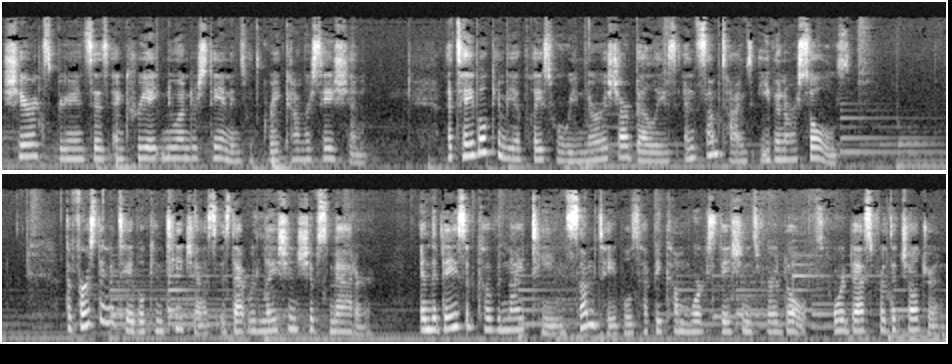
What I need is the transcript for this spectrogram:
share experiences, and create new understandings with great conversation. A table can be a place where we nourish our bellies and sometimes even our souls. The first thing a table can teach us is that relationships matter. In the days of COVID 19, some tables have become workstations for adults or desks for the children.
